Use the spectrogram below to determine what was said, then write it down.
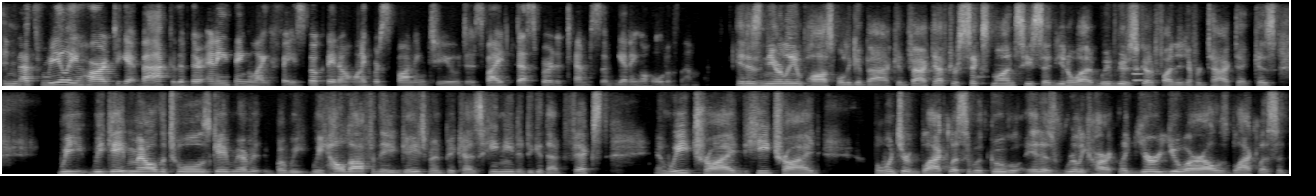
And that's really hard to get back because if they're anything like facebook they don't like responding to you despite desperate attempts of getting a hold of them. It is nearly impossible to get back. In fact after six months he said you know what? We've just got to find a different tactic. Because we we gave him all the tools, gave him every, but we we held off on the engagement because he needed to get that fixed. And we tried, he tried, but once you're blacklisted with Google, it is really hard. Like your URL is blacklisted.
